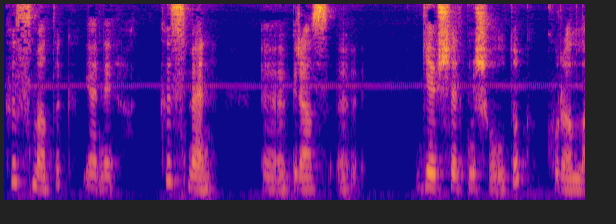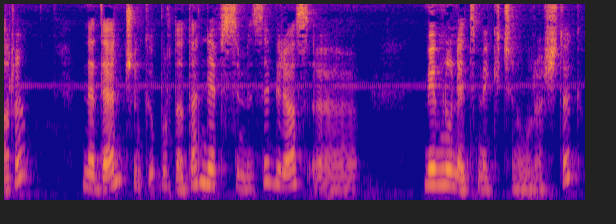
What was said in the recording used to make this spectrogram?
kısmadık. Yani kısmen e, biraz e, gevşetmiş olduk kuralları. Neden? Çünkü burada da nefsimizi biraz e, memnun etmek için uğraştık.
